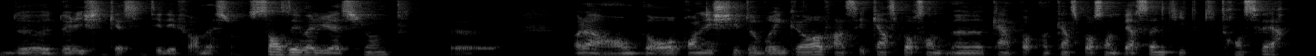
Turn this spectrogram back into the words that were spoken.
de, de l'efficacité des formations. Sans évaluation, euh, voilà, on peut reprendre les chiffres de Brinkerhoff, hein, c'est 15%, 15 euh, de personnes qui, qui transfèrent.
